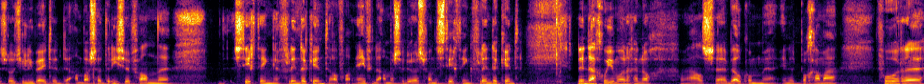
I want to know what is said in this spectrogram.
zoals jullie weten, de ambassadrice van Stichting Vlinderkind. Of een van de ambassadeurs van de Stichting Vlinderkind. Linda, goedemorgen nogmaals. welkom in het programma. Voor uh,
